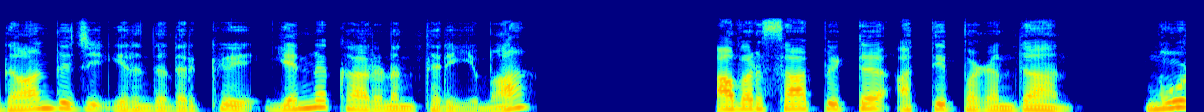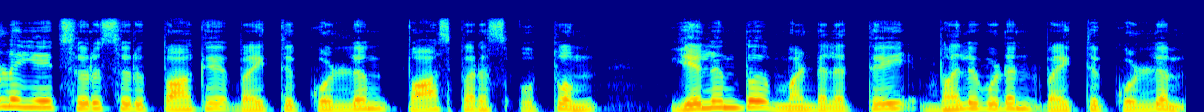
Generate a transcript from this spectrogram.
காந்திஜி இருந்ததற்கு என்ன காரணம் தெரியுமா? அவர் சாப்பிட்ட அத்திப்பழம்தான். மூளையை சுறுசுறுப்பாக வைத்துக் கொள்ளும் பாஸ்பரஸ் உப்பும் எலும்பு மண்டலத்தை வலுவுடன் வைத்துக் கொள்ளும்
